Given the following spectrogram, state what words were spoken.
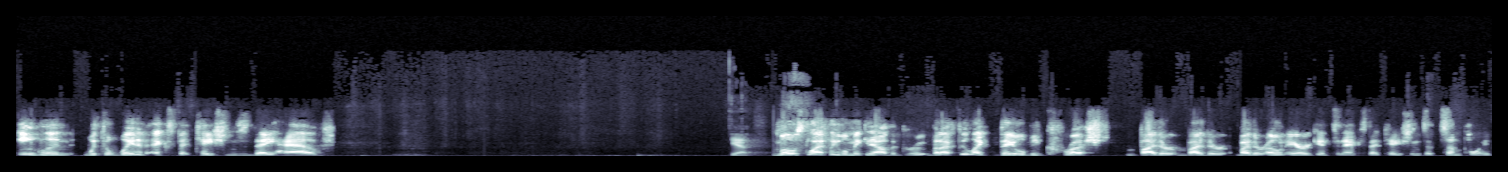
England, with the weight of expectations they have, yeah, most likely will make it out of the group. But I feel like they will be crushed by their by their by their own arrogance and expectations at some point.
